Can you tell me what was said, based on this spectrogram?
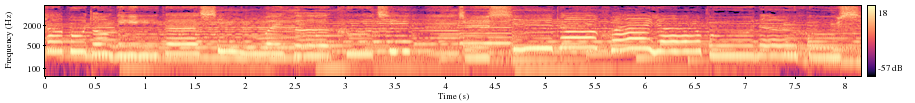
他不懂你的心为何哭泣。窒息到快要不能呼吸，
